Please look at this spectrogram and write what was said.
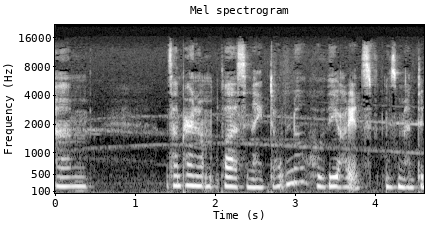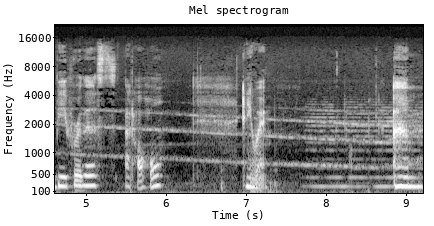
um it's on Paramount Plus and I don't know who the audience is meant to be for this at all. Anyway, um,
